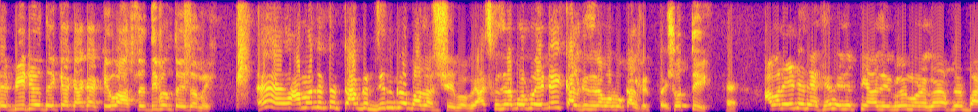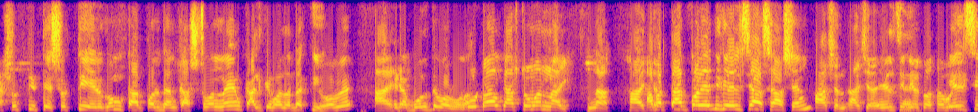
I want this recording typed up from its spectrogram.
এই ভিডিও দেখে কাকা কেউ আসলে দিবেন তো এই দামে? হ্যাঁ আমাদের তো টার্গেট যেগুলো বাজার সেইভাবে। আজকে যেটা বলব এটাই কালকে যেটা বলব কালকেরটাই। সত্যি? হ্যাঁ। আবার এই যে দেখেন এই যে পেঁয়াজ এগুলো মনে করেন আপনার বাষট্টি তেষট্টি এরকম তারপরে দেন কাস্টমার নেন কালকে বাজারটা কি হবে এটা হ্যাঁ। বলতে পারব না। টোটাল কাস্টমার নাই? না। আচ্ছা। আবার তারপরে এদিকে এলসি আছে আসেন। আসেন আচ্ছা এলসি নিয়ে কথা বলি। এলসি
